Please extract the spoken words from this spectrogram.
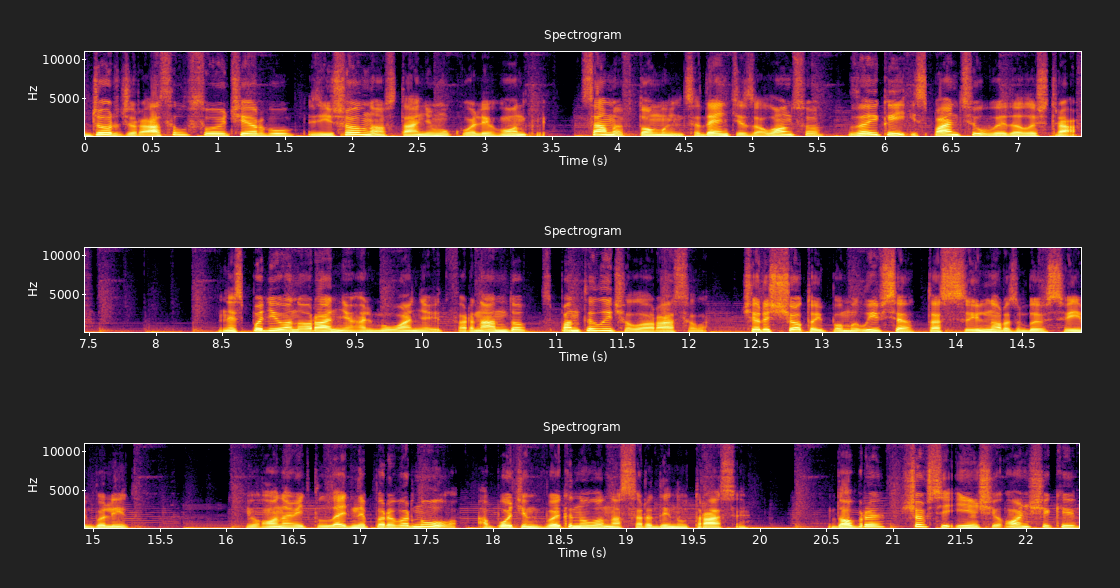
Джордж Рассел, в свою чергу, зійшов на останньому колі гонки, саме в тому інциденті з Алонсо, за який іспанцю видали штраф. Несподівано раннє гальмування від Фернандо спантеличило Рассела, через що той помилився та сильно розбив свій болід. Його навіть ледь не перевернуло, а потім викинуло на середину траси. Добре, що всі інші гонщики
